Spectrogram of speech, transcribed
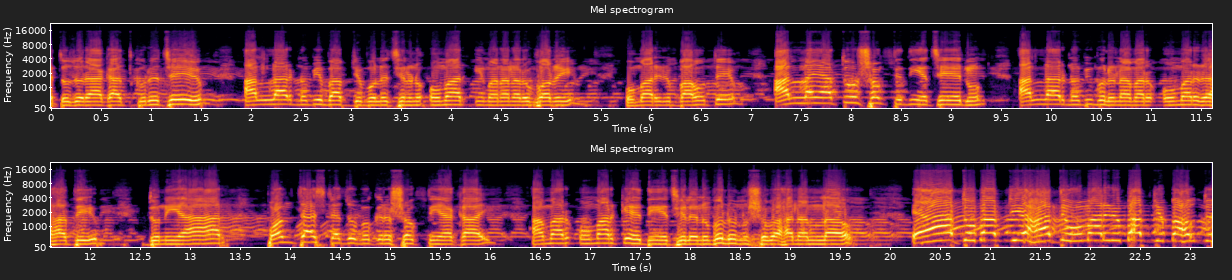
এত জোরে আঘাত করেছে। আল্লাহর নবী বাপজি বলেছিলেন, ওমার ইমান আনার পরে ওমারের বাহুতে আল্লাহ এত শক্তি দিয়েছেন। আল্লাহর নবী বলেন, আমার ওমারের হাতে দুনিয়ার পঞ্চাশটা যুবকের শক্তি একাই আমার ওমারকে দিয়েছিলেন বলুন সুবাহান এত বাপজি, হাতে উমারের বাপজি বাহুতে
